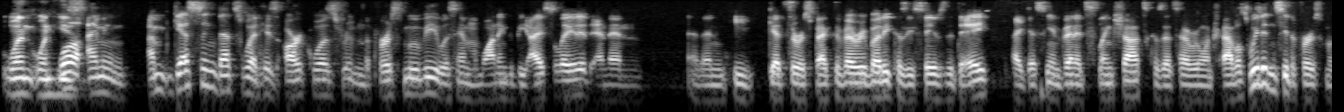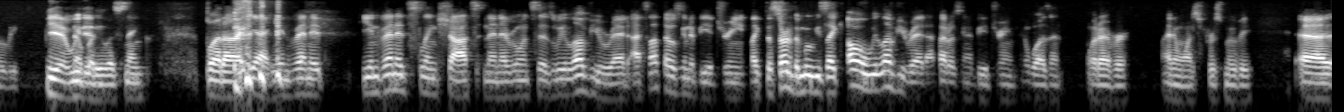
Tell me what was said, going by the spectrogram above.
when when he's well, I mean, I'm guessing that's what his arc was from the first movie was him wanting to be isolated, and then and then he gets the respect of everybody because he saves the day. I guess he invented slingshots because that's how everyone travels. We didn't see the first movie. Yeah, we nobody didn't. listening, but uh, yeah, he invented. He invented slingshots, and then everyone says, "We love you, Red." I thought that was going to be a dream. Like the start of the movie's like, "Oh, we love you, Red." I thought it was going to be a dream. It wasn't. Whatever. I didn't watch the first movie. Uh,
